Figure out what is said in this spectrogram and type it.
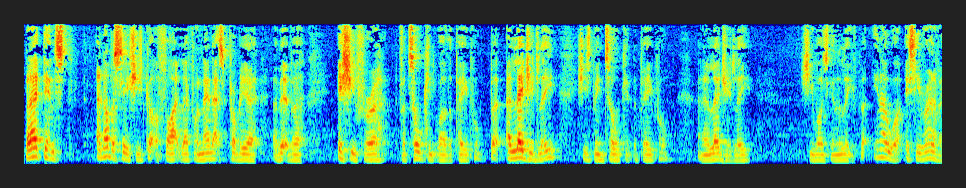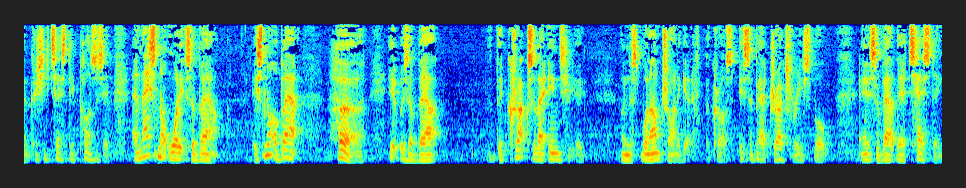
But that didn't. And obviously, she's got a fight left on there. That's probably a, a bit of a issue for her for talking to other people. But allegedly, she's been talking to people, and allegedly, she was going to leave. But you know what? It's irrelevant because she tested positive, and that's not what it's about. It's not about her. It was about the crux of that interview, and this, what I'm trying to get across, it's about drugs-free sport, and it's about their testing,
